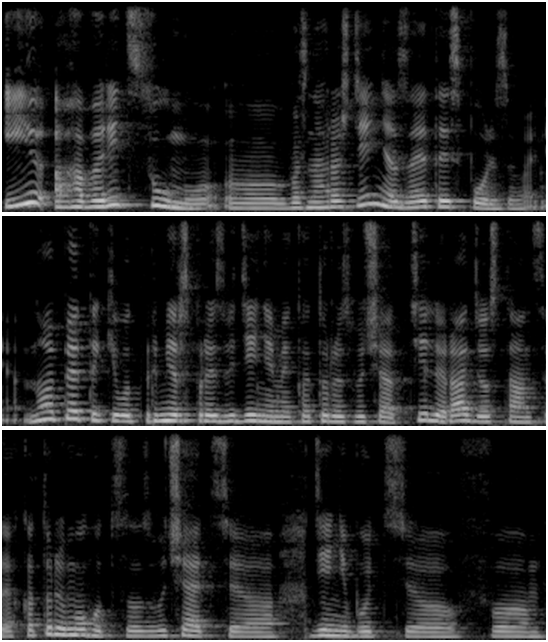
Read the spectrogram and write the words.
и оговорить сумму э, вознаграждения за это использование. Но опять-таки вот пример с произведениями, которые звучат в телерадиостанциях, которые могут звучать э, где-нибудь э, в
